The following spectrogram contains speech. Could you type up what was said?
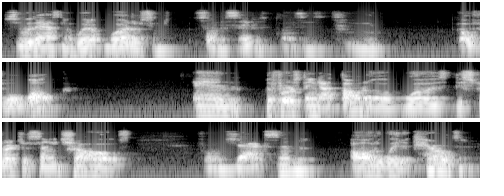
she was asking where what are some some of the safest places to go for a walk. And the first thing I thought of was the stretch of St. Charles from Jackson all the way to Carrollton.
